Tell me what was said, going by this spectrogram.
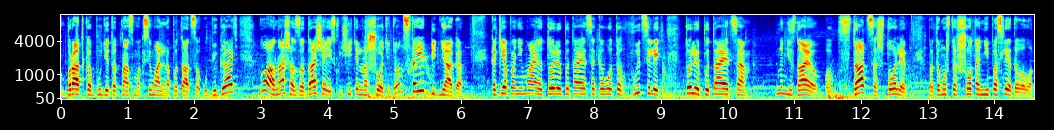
братка будет от нас максимально пытаться убегать, ну а наша задача исключительно шотить. Он стоит, бедняга, как я понимаю, то ли пытается кого-то выцелить, то ли пытается ну не знаю, сдаться что ли, потому что что-то не последовало.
